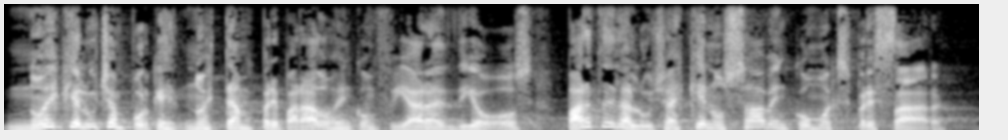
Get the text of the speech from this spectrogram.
no es que luchan porque no están preparados en confiar a Dios, parte de la lucha es que no saben cómo expresar,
